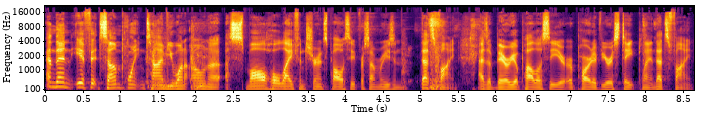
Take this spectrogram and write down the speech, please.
And then if at some point in time you want to own a, a, small whole life insurance policy for some reason, that's fine as a burial policy or, or part of your estate plan. That's fine,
